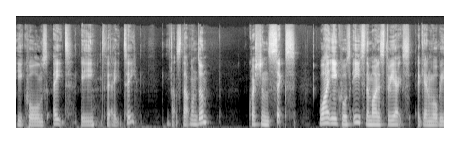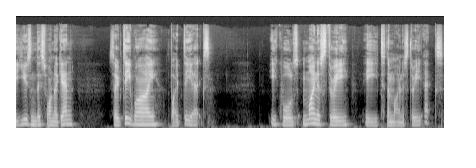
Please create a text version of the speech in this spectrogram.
equals 8e to the 8t. That's that one done. Question 6. y equals e to the minus 3x. Again, we'll be using this one again. So dy by dx equals minus 3e to the minus 3x.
